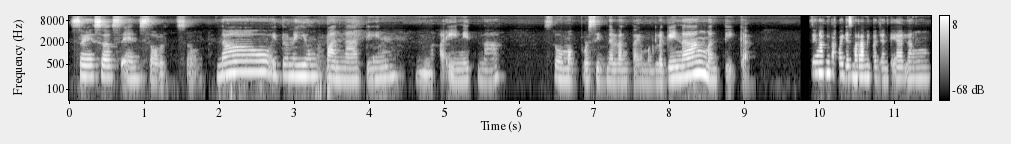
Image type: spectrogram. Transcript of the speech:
soy sauce and salt. So, now, ito na yung pan natin. Nakainit na. So, mag-proceed na lang tayo maglagay ng mantika. So, yung aking guys, marami pa dyan. Kaya lang,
